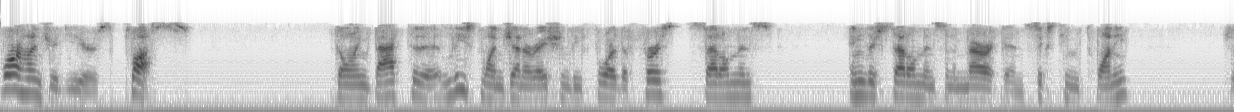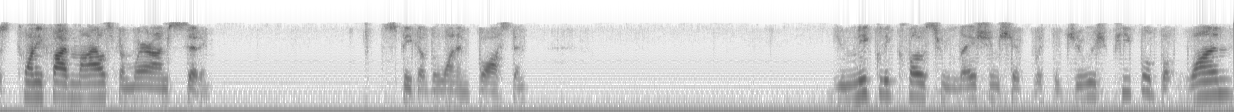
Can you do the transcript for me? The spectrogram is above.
400 years plus, going back to at least one generation before the first settlements English settlements in America in 1620, just 25 miles from where I'm sitting. Speak of the one in Boston. Uniquely close relationship with the Jewish people, but one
